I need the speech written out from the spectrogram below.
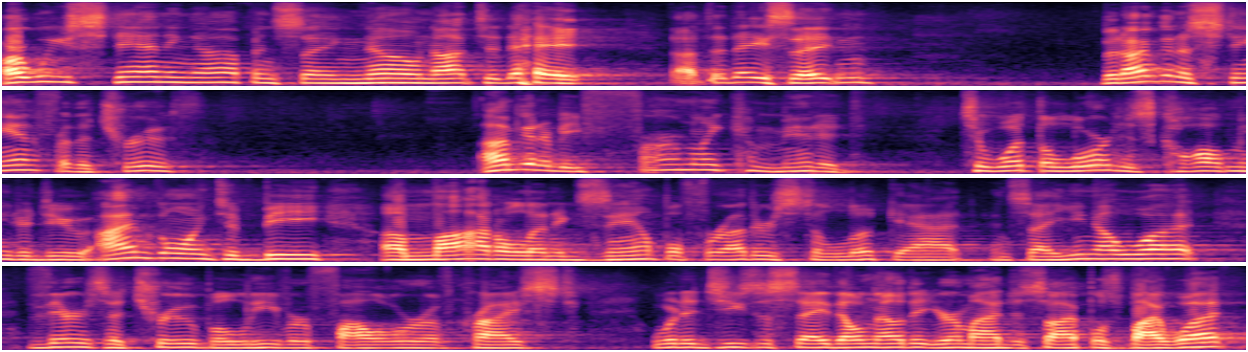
Are we standing up and saying, No, not today, not today, Satan? But I'm going to stand for the truth. I'm going to be firmly committed to what the Lord has called me to do. I'm going to be a model, an example for others to look at and say, you know what? There's a true believer, follower of Christ. What did Jesus say? They'll know that you're my disciples by what?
